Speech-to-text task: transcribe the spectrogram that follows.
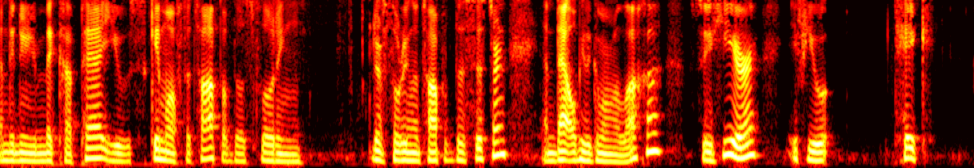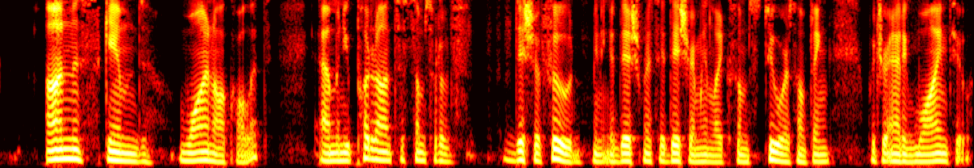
and then you mikapeh, you skim off the top of those floating they're floating on the top of the cistern, and that will be the Gemar Malacha. So here, if you take unskimmed wine, I'll call it, um, and you put it onto some sort of dish of food, meaning a dish, when I say dish, I mean like some stew or something, which you're adding wine to.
